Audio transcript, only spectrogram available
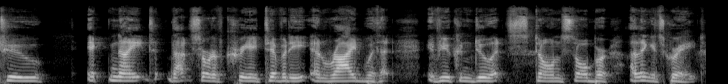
to ignite that sort of creativity and ride with it. If you can do it stone sober, I think it's great.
